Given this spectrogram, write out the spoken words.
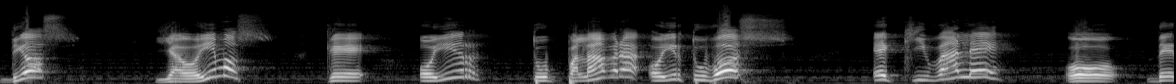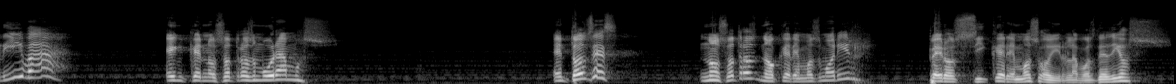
Dios, ya oímos que oír tu palabra, oír tu voz, equivale o deriva en que nosotros muramos. Entonces, nosotros no queremos morir, pero sí queremos oír la voz de Dios.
